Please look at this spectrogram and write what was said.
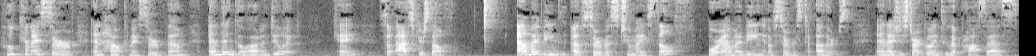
Who can I serve and how can I serve them? And then go out and do it. Okay? So ask yourself, am I being of service to myself or am I being of service to others? And as you start going through that process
